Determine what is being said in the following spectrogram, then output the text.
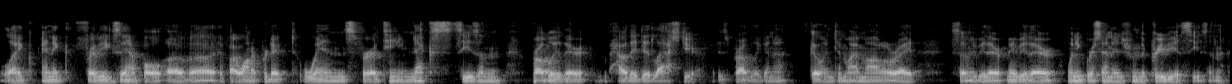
like and for the example of uh, if I want to predict wins for a team next season, probably their how they did last year is probably going to go into my model, right? So maybe their maybe their winning percentage from the previous season,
